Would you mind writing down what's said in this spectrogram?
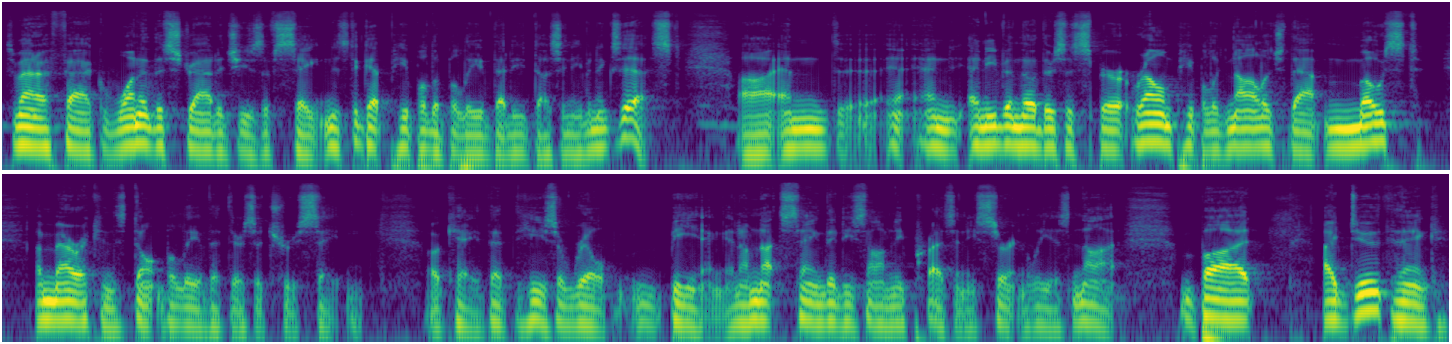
As a matter of fact, one of the strategies of Satan is to get people to believe that he doesn't even exist. Uh, and, and, and even though there's a spirit realm, people acknowledge that most Americans don't believe that there's a true Satan, okay, that he's a real being. And I'm not saying that he's omnipresent, he certainly is not. But I do think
